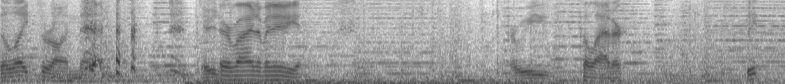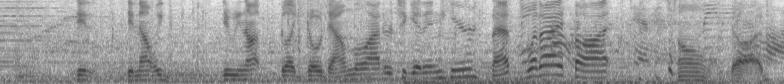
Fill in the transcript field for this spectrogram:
The lights are on now. Never mind. I'm an idiot. are we The ladder. Wait, did did not we did we not like go down the ladder to get in here? That's what I thought. Oh my god.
